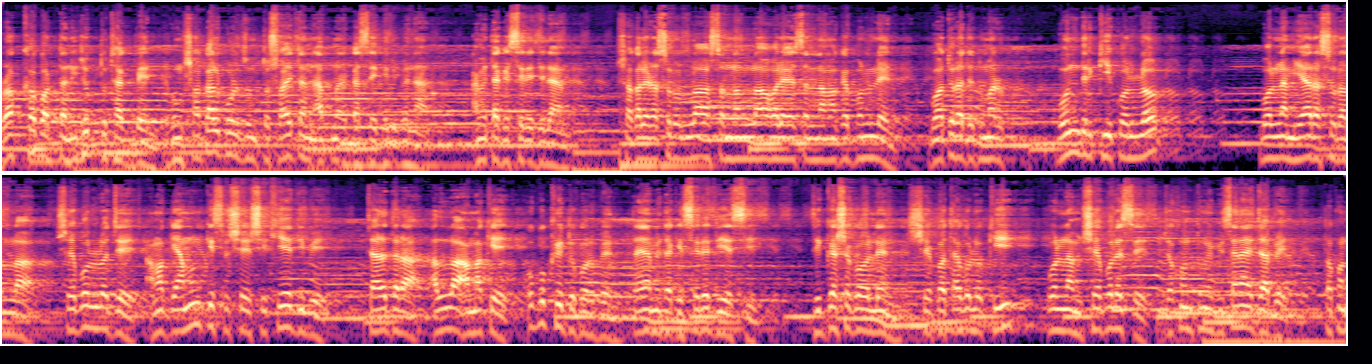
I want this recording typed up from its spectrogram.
রক্ষাকর্তা নিযুক্ত থাকবেন এবং সকাল পর্যন্ত শয়তান আপনার কাছে ফিরবে না। আমি তাকে ছেড়ে দিলাম। সকালে রাসুল্লাহ সাল্লাহ আলাইসাল্লাম আমাকে বললেন, গত রাতে তোমার বোনদের কি করল? বললাম, ইয়া রাসুলাল্লাহ। সে বলল যে, আমাকে এমন কিছু সে শিখিয়ে দিবে যার দ্বারা আল্লাহ আমাকে উপকৃত করবেন। তাই আমি তাকে ছেড়ে দিয়েছি। জিজ্ঞাসা করলেন, সে কথাগুলো কি? বললাম, সে বলেছে, যখন তুমি বিছানায় যাবে, তখন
